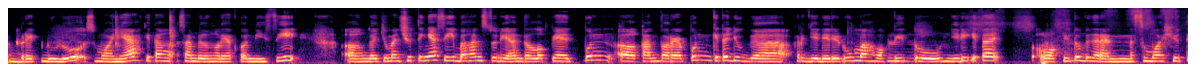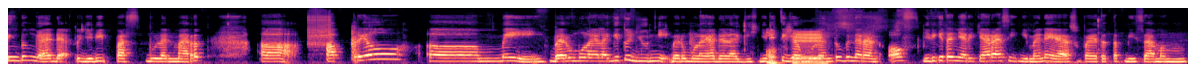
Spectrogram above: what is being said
break dulu semuanya kita sambil ngelihat kondisi Eh, nggak cuman syutingnya sih bahkan studi antelope-nya pun eh, kantornya pun kita juga kerja dari rumah waktu Hmm. itu jadi kita waktu itu beneran semua syuting tuh nggak ada tuh jadi pas bulan Maret eh, April eh, Mei baru mulai lagi tuh Juni baru mulai ada lagi jadi tiga bulan tuh beneran off jadi kita nyari cara sih gimana ya supaya tetap bisa mem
